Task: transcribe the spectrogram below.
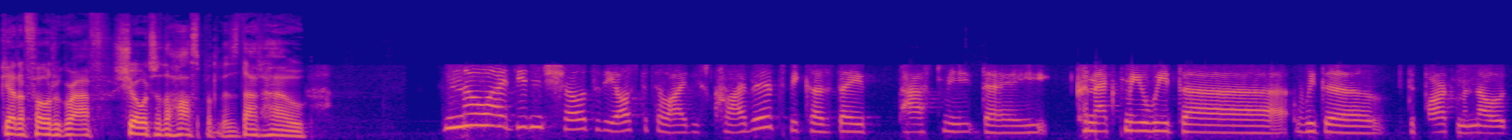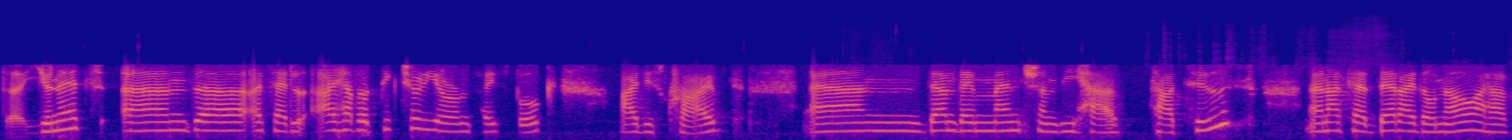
get a photograph, show it to the hospital. Is that how? No, I didn't show it to the hospital. I described it because they passed me, they connect me with uh, with the department or the unit, and uh, I said I have a picture here on Facebook. I described, and then they mentioned he has tattoos, and I said that I don't know. I have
